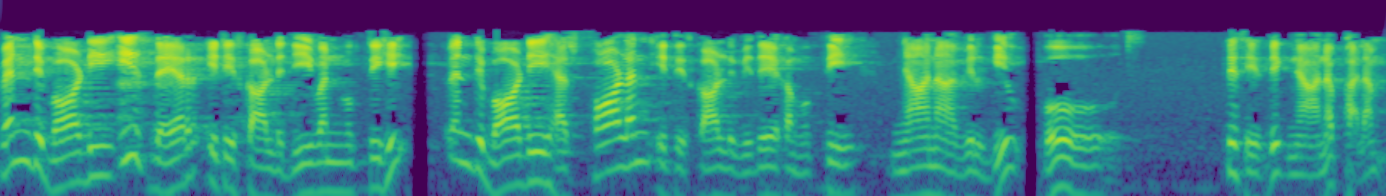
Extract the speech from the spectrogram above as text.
When the body is there, it is called Jivan Muktihi. When the body has fallen, it is called Videha Mukti. Jnana will give both. This is the Jnana Phalam.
